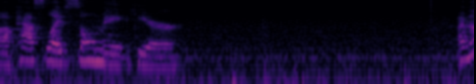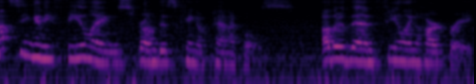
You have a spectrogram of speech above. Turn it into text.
a past life soulmate here. I'm not seeing any feelings from this King of Pentacles other than feeling heartbreak.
